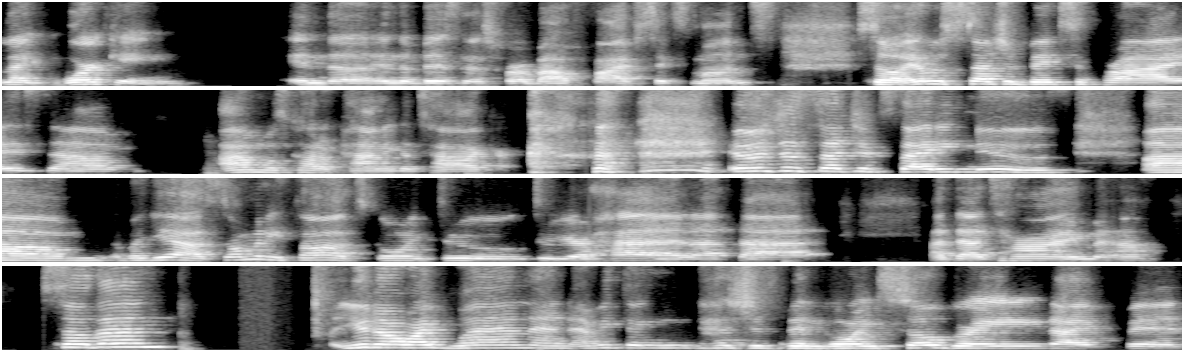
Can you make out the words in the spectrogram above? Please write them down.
like working in the in the business for about five six months. So it was such a big surprise. Um, i almost caught a panic attack. It was just such exciting news. Um, but yeah so many thoughts going through through your head at that at that time. Uh, so then you know i went and everything has just been going so great. I've been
